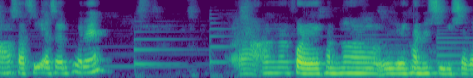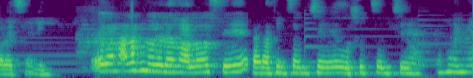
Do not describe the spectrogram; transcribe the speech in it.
আমার শাশুড়ি আসার পরে আনার পরে এখানে এখানে চিকিৎসা করেছে আমি এখন আলহামদুলিল্লাহ ভালো আছে থেরাপি চলছে, ওষুধ চলছে। এখানে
